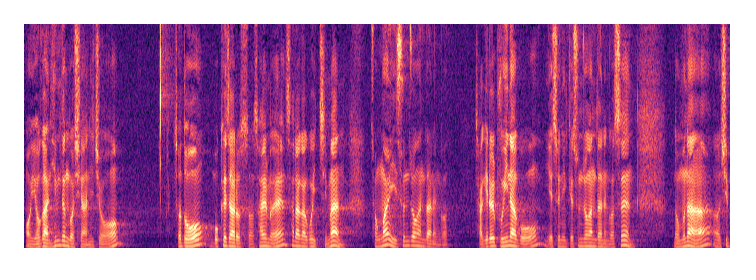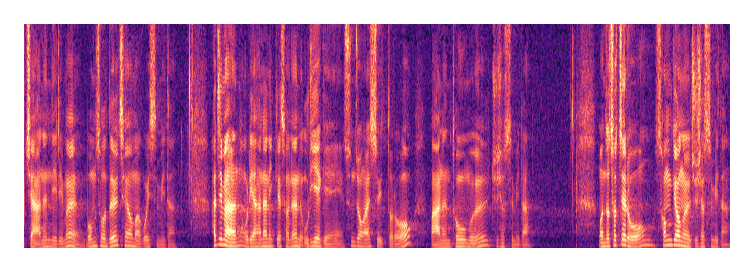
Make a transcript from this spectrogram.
어, 여간 힘든 것이 아니죠. 저도 목회자로서 삶을 살아가고 있지만 정말 이 순종한다는 것, 자기를 부인하고 예수님께 순종한다는 것은 너무나 어, 쉽지 않은 일임을 몸소 늘 체험하고 있습니다. 하지만 우리 하나님께서는 우리에게 순종할 수 있도록 많은 도움을 주셨습니다. 먼저 첫째로 성경을 주셨습니다.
